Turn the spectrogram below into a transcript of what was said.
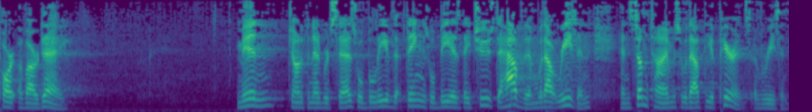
part of our day. Men, Jonathan Edwards says, will believe that things will be as they choose to have them without reason and sometimes without the appearance of reason.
